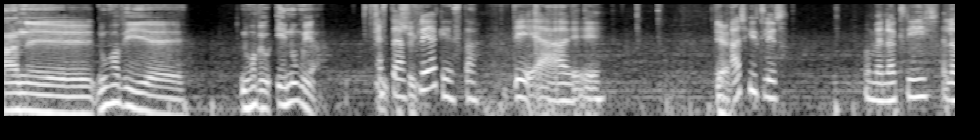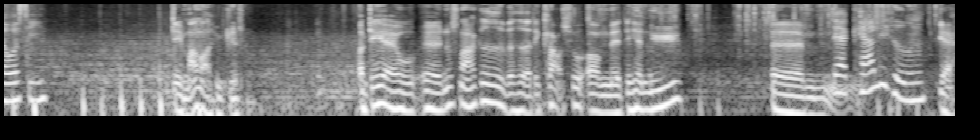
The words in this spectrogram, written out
Karen, øh, nu har vi øh, nu har vi jo endnu mere Altså, der er flere gæster. Det er, øh, det er Ja. ret hyggeligt, må man nok lige have lov at sige. Det er meget, meget hyggeligt. Og det er jo, øh, nu snakkede, hvad hedder det, Claus jo om øh, det her nye... Øh, Det er kærligheden. Ja.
